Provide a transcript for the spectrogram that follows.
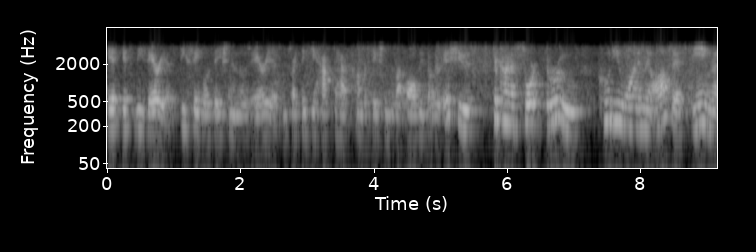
it, it's these areas, destabilization in those areas. And so I think you have to have conversations about all these other issues to kind of sort through who do you want in the office being that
